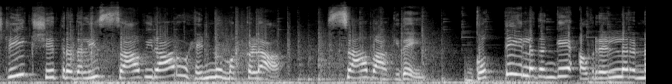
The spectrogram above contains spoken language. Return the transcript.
ಶ್ರೀ ಕ್ಷೇತ್ರದಲ್ಲಿ ಸಾವಿರಾರು ಹೆಣ್ಣು ಮಕ್ಕಳ ಸಾವಾಗಿದೆ. ಗೊತ್ತೇ ಇಲ್ಲದಂಗೆ ಅವರೆಲ್ಲರನ್ನ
